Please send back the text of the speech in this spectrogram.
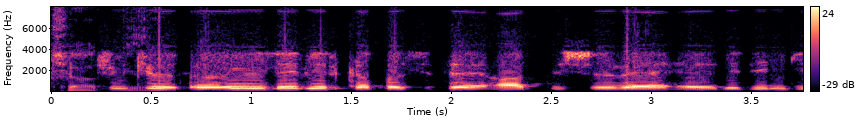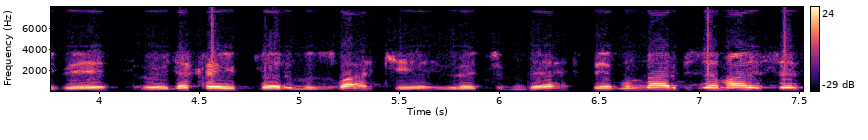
Çok Çünkü güzel. öyle bir kapasite artışı ve e, dediğim gibi öyle kayıplarımız var ki üretimde ve bunlar bize maalesef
